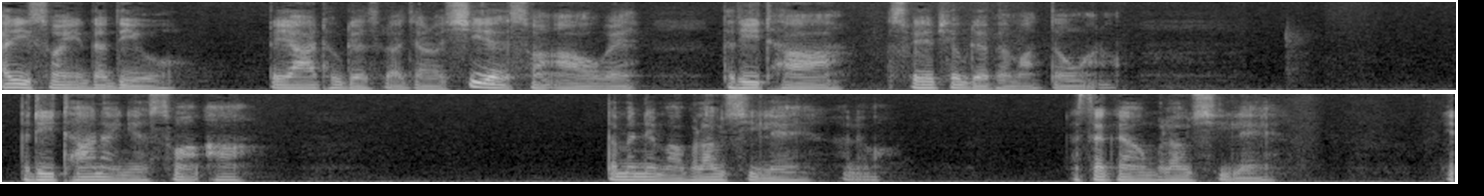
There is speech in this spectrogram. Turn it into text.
အဲ့ဒီဆွမ်းရင်တတိကိုတရားထုတ်တယ်ဆိုတာကြတော့ရှိတဲ့ဆွမ်းအားကိုပဲတတိထားအဆွဲဖြုတ်တဲ့ဘက်မှာသုံးရအောင်တတိထားနိုင်တဲ့ဆွမ်းအားတမနစ်မှာဘယ်လောက်ရှိလဲ အဲ့လိုတစ်စက္ကန့်ဘယ်လောက်ရှိလဲရ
